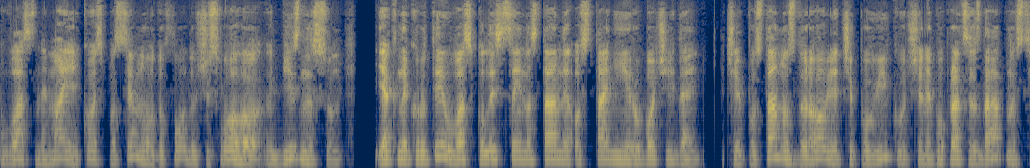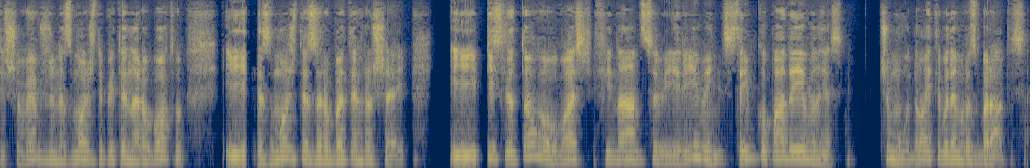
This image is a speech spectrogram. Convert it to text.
у вас немає якогось пасивного доходу чи свого бізнесу, як не крути, у вас колись цей настане останній робочий день, чи по стану здоров'я, чи по віку, чи не по працездатності, що ви вже не зможете піти на роботу і не зможете заробити грошей. І після того ваш фінансовий рівень стрімко падає вниз. Чому? Давайте будемо розбиратися.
